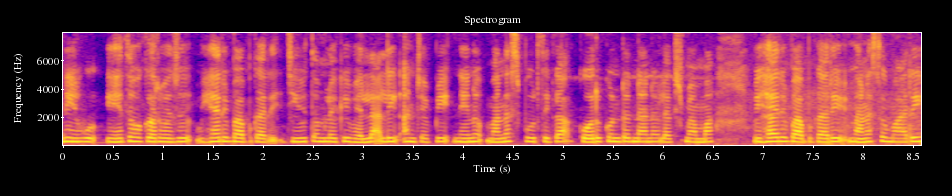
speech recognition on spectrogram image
నీవు ఏదో ఒక రోజు విహారీ బాబు గారి జీవితంలోకి వెళ్ళాలి అని చెప్పి నేను మనస్ఫూర్తిగా కోరుకుంటున్నాను లక్ష్మమ్మ. విహారీ బాబు గారి మనసు మారి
